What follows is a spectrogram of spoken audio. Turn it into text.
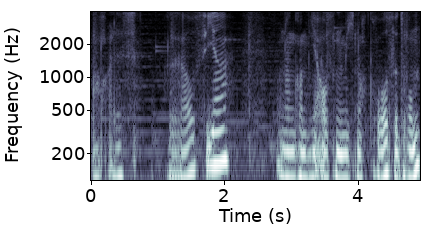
Auch alles raus hier. Und dann kommen hier außen nämlich noch große drum.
